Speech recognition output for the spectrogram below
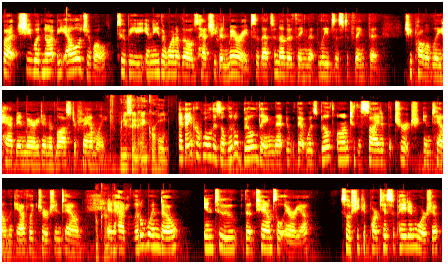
but she would not be eligible to be in either one of those had she been married. So that's another thing that leads us to think that she probably had been married and had lost her family. When you say an anchor hold, An anchor hold is a little building that that was built onto the side of the church in town, the Catholic church in town. Okay. It had a little window into the chancel area so she could participate in worship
